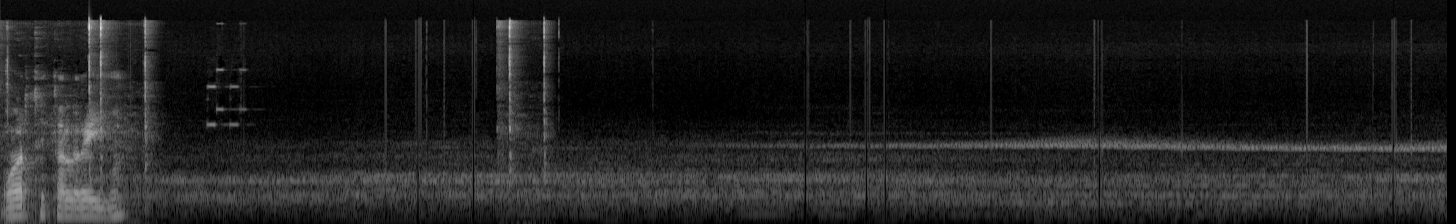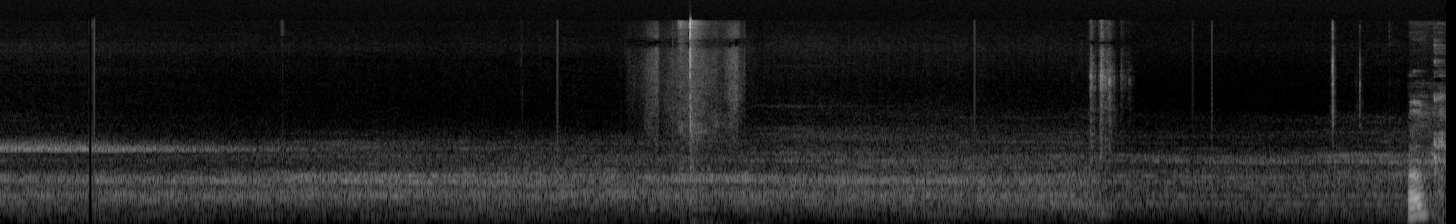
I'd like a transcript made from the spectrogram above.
Worth it already. Book.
